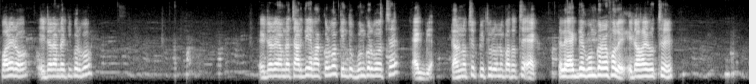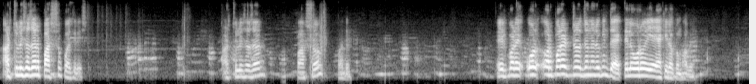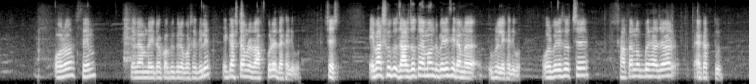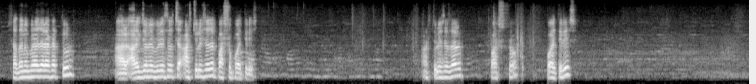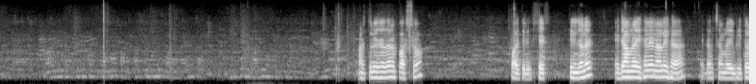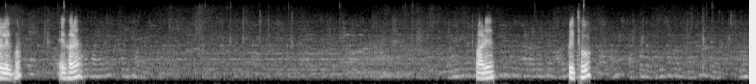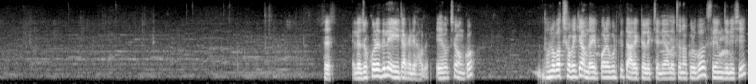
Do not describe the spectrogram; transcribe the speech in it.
পরেরও এইটার আমরা কি করব? এইটারে আমরা চার দিয়ে ভাগ করব, কিন্তু গুণ করব হচ্ছে এক দিয়া। কারণ হচ্ছে পৃথুর অনুপাত হচ্ছে এক। তাহলে এক দিয়ে গুণ করার ফলে এটা হয় হচ্ছে আটচল্লিশ হাজার পাঁচশো পঁয়ত্রিশ। আটচল্লিশ হাজার পাঁচশো পঁয়ত্রিশ। এরপরে ওর ওর পরের জনেরও কিন্তু এক, তাহলে ওরও একই রকম হবে। ওরও সেম তাহলে আমরা এটা কপি করে বসাই দিলে এই কাজটা আমরা রাফ করে দেখাই দিব। শেষ। এবার শুধু যার যত অ্যামাউন্ট বেড়েছে এটা আমরা উপরে লিখে দিব। ওর বেড়েছে হচ্ছে সাতানব্বই হাজার একাত্তর। সাতানব্বই হাজার একাত্তর আর আরেকজনের বেড়েছে হচ্ছে আটচল্লিশ হাজার পাঁচশো পঁয়ত্রিশ। আটচল্লিশ হাজার পাঁচশো পঁয়ত্রিশ আটচল্লিশ হাজার পাঁচশো পঁয়ত্রিশ, শেষ। তিনজনের, এটা আমরা এখানে না লেখা, এটা হচ্ছে আমরা এই ভিতরে লিখব। এই ঘরে। পারে পৃথু। শেষ। এটা যোগ করে দিলে এই টাকাটি হবে। এই হচ্ছে অঙ্ক। ধন্যবাদ সবাইকে। আমরা এর পরবর্তীতে আরেকটা লেকচার নিয়ে আলোচনা করব। সেম জিনিসই।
